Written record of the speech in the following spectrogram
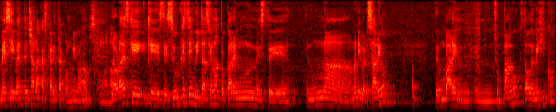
Messi, vente a echar la cascarita conmigo, ¿no? No, pues, cómo no. La verdad es que, que este, surge esta invitación a tocar en un, este, en una- un aniversario de un bar en, en Zumpango, Estado de México.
